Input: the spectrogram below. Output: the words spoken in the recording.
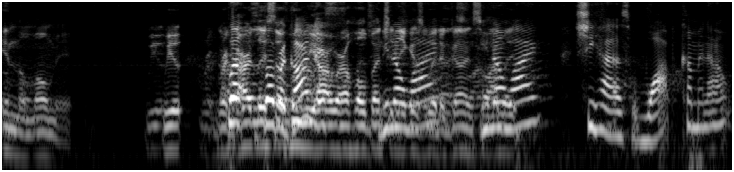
in the moment. We, But- regardless of who we are, regardless, we're a whole bunch you know of niggas why? with a gun. So you know I'ma- why? She has WAP coming out.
